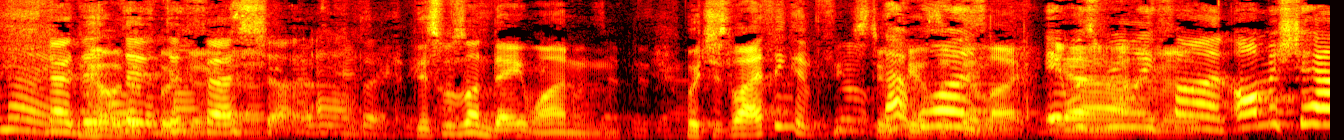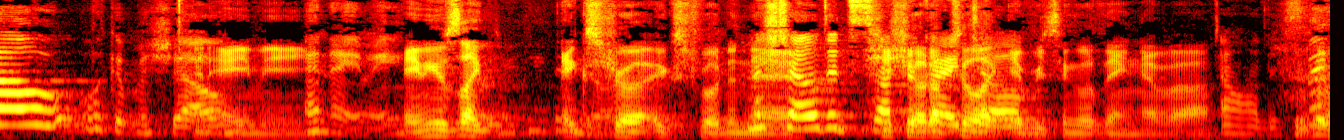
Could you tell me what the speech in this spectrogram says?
No. No, the, No, the, the the, foot first going shot. Oh. This was on day one, which is why I think it still That feels was. a bit like. it was really fun. Oh, Michelle! Look at Michelle and Amy. And Amy. Amy was like extra extraordinary. Michelle did such a She showed up great to like job. every single thing ever. Oh, this. is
